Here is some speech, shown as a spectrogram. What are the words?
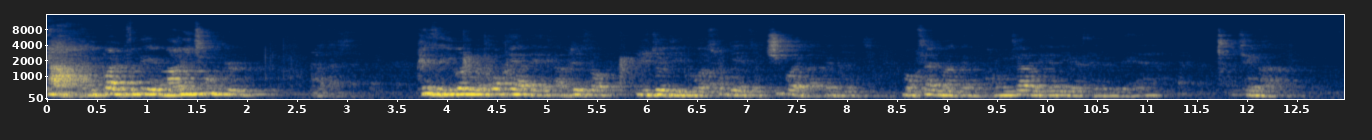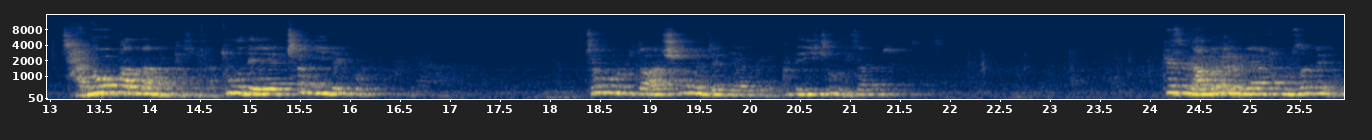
야, 이빨 두 대에 만 이천 불을 받았어. 그래서 이거는 꼭 해야 되겠다. 그래서 유저지 누가 소개해서 치과에 갔더니 목사님한테는 공짜로 해드려야 되는데 제가 자료값만 받겠습니다. 두 대에 1200불. 저거부터 한 15년 전 이야기예요. 그때 2천불 이상이었어요. 그래서 나머지는 내가 조금 썼네요.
